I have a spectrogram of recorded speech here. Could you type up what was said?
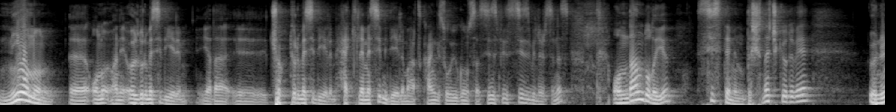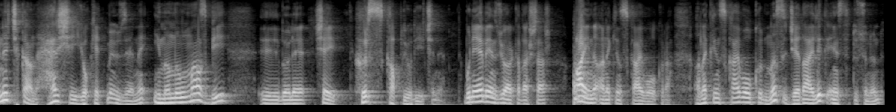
Neo'nun e, onu hani öldürmesi diyelim ya da e, çöktürmesi diyelim, hacklemesi mi diyelim artık hangisi uygunsa siz siz bilirsiniz. Ondan dolayı sistemin dışına çıkıyordu ve önüne çıkan her şeyi yok etme üzerine inanılmaz bir e, böyle şey hırs kaplıyordu içini. Bu neye benziyor arkadaşlar? Aynı Anakin Skywalker'a. Anakin Skywalker nasıl Jedi'lik enstitüsünün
